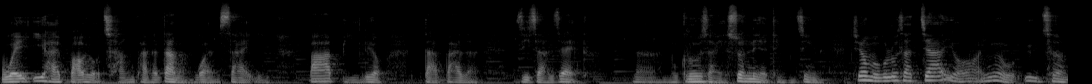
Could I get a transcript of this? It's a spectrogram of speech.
唯一还保有长盘的大满贯赛以八比六打败了 Zizek。那 Muglusa 也顺利的挺进了，希望 Muglusa 加油啊！因为我预测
